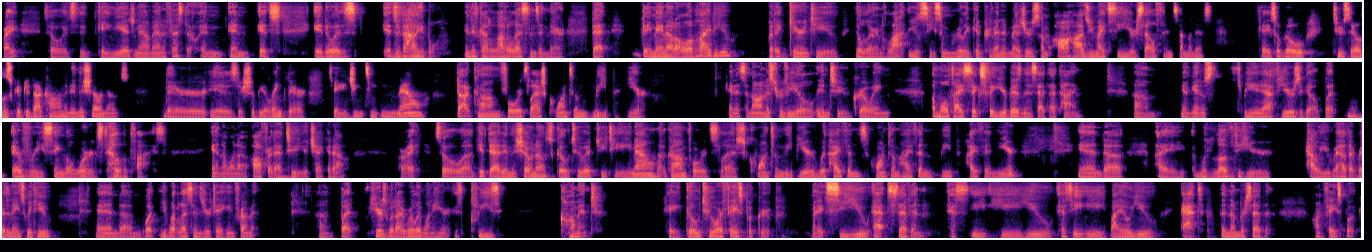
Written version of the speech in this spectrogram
right? So it's the Gain the Edge Now manifesto, and and it's it was it's valuable, and it's got a lot of lessons in there that they may not all apply to you, but I guarantee you you'll learn a lot. You'll see some really good preventive measures, some ahas. You might see yourself in some of this. Okay, so go to salesunscripted.com and in the show notes there is there should be a link there say gtenow.com forward slash quantum leap year and it's an honest reveal into growing a multi six figure business at that time. Um, again, it was three and a half years ago, but every single word still applies. And I want to offer that to you. Check it out. All right. So uh, get that in the show notes. Go to it, gtenow.com forward slash quantum leap year with hyphens, quantum hyphen leap hyphen year. And uh, I would love to hear how you how that resonates with you and um, what what lessons you're taking from it. Um, but here's what I really want to hear is please comment. Okay, go to our Facebook group, right? See you at seven, S E E U S E E Y O U at the number seven on Facebook.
